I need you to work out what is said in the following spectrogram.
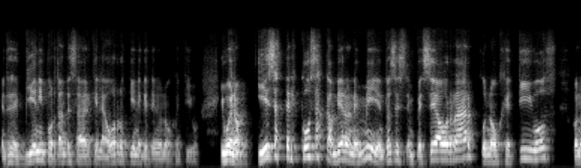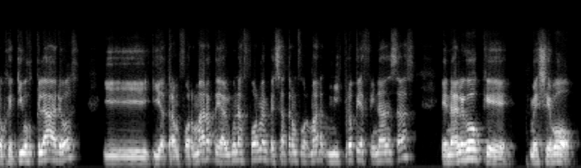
Entonces es bien importante saber que el ahorro tiene que tener un objetivo. Y bueno, y esas tres cosas cambiaron en mí. Entonces empecé a ahorrar con objetivos, con objetivos claros, y, a transformar, de alguna forma empecé a transformar mis propias finanzas en algo que me llevó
